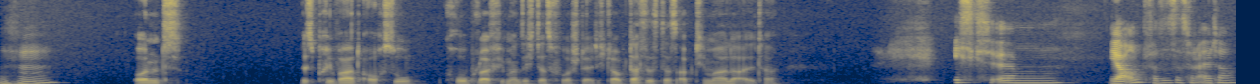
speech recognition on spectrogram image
mhm. und es privat auch so grob läuft, wie man sich das vorstellt. Ich glaube, das ist das optimale Alter. Ich, ähm, ja, und was ist das für ein Alter?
